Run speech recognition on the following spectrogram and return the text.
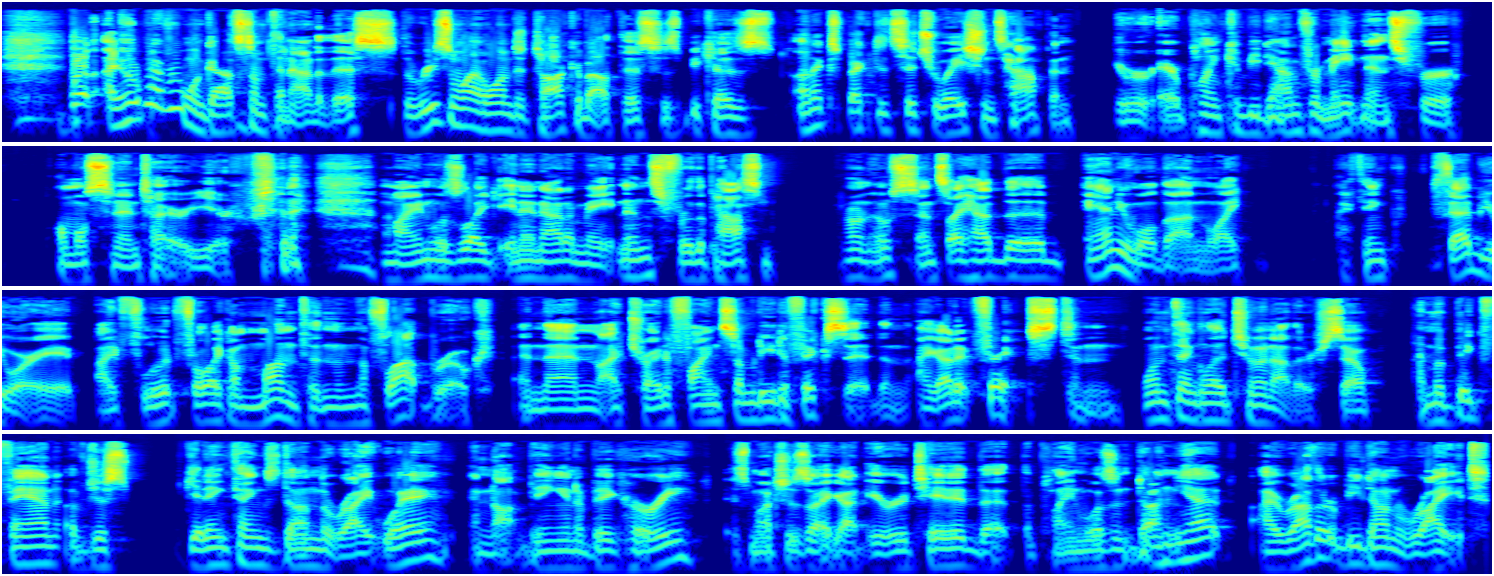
but i hope everyone got something out of this the reason why i wanted to talk about this is because unexpected situations happen your airplane can be down for maintenance for almost an entire year mine was like in and out of maintenance for the past i don't know since i had the annual done like I think February. I flew it for like a month and then the flap broke. And then I tried to find somebody to fix it and I got it fixed. And one thing led to another. So I'm a big fan of just getting things done the right way and not being in a big hurry. As much as I got irritated that the plane wasn't done yet, I rather be done right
